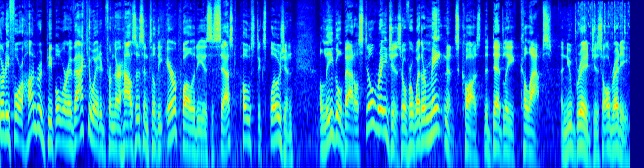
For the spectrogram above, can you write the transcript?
3,400 people were evacuated from their houses until the air quality is assessed post explosion. A legal battle still rages over whether maintenance caused the deadly collapse. A new bridge is already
